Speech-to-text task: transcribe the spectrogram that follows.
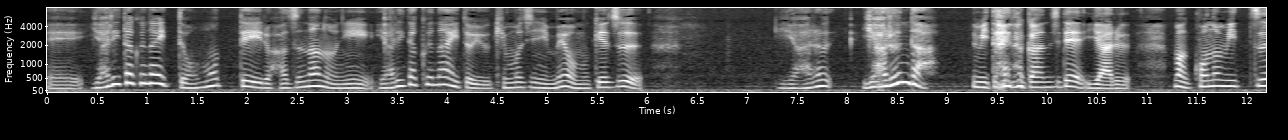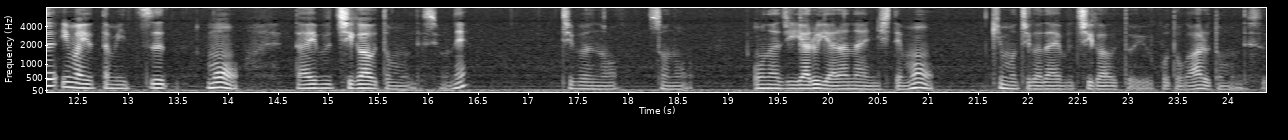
えー、やりたくないって思っているはずなのにやりたくないという気持ちに目を向けずやるやるんだみたいな感じでやる。まあこの3つ今言った3つもだいぶ違うと思うんですよね。自分のその同じやるやらないにしても気持ちがだいぶ違うということがあると思うんです。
